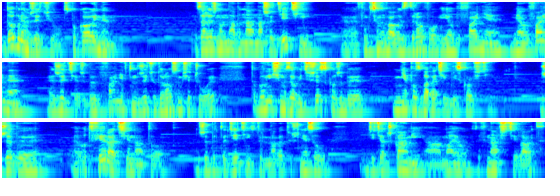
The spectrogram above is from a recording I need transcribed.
dobrym życiu, spokojnym, Zależy nam, aby na nasze dzieci e, funkcjonowały zdrowo i aby fajnie, miały fajne życie, żeby fajnie w tym życiu dorosłym się czuły, to powinniśmy zrobić wszystko, żeby nie pozbawiać ich bliskości, żeby e, otwierać się na to, żeby te dzieci, które nawet już nie są dzieciaczkami, a mają tych naście lat,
